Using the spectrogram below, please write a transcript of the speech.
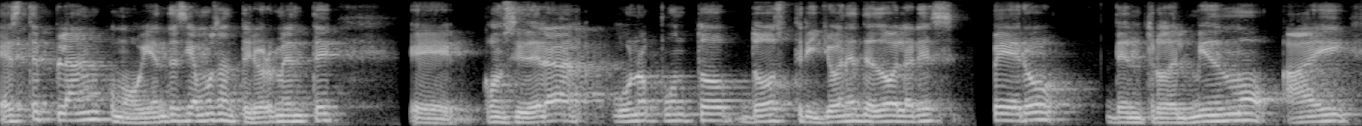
Este plan, como bien decíamos anteriormente, eh, considera 1.2 trillones de dólares, pero dentro del mismo hay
